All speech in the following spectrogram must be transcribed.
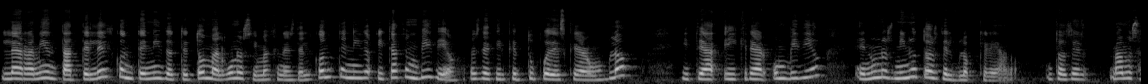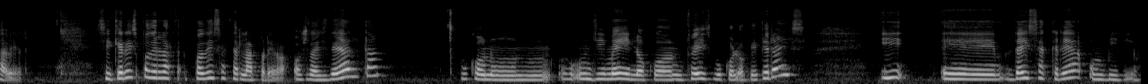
la herramienta te lee el contenido, te toma algunas imágenes del contenido y te hace un vídeo. Es decir, que tú puedes crear un blog y, crear un vídeo en unos minutos del blog creado. Entonces, vamos a ver. Si queréis poder podéis hacer la prueba. Os dais de alta con un, Gmail o con Facebook o lo que queráis y eh, dais a crear un vídeo.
